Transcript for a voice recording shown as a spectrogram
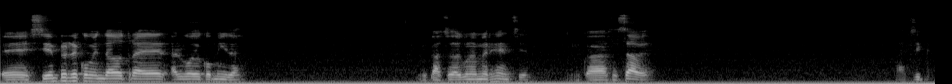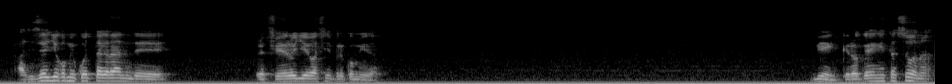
Eh, siempre he recomendado traer algo de comida. En caso de alguna emergencia. Nunca se sabe. Así, así sea yo con mi cuenta grande. Prefiero llevar siempre comida. Bien, creo que en esta zona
